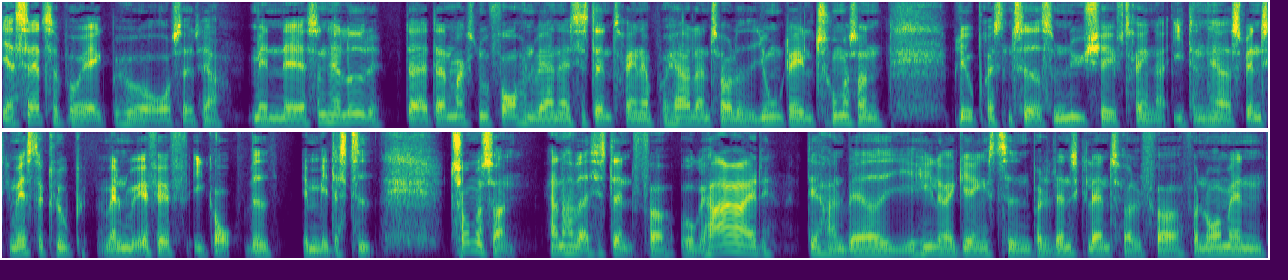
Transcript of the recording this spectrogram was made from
Jeg satser på, at jeg ikke behøver at oversætte her. Men øh, sådan her lød det, da Danmarks nu forhåndværende assistenttræner på herrelandsholdet, Jon Dahl Thomasson, blev præsenteret som ny cheftræner i den her svenske mesterklub, Malmø FF, i går ved øh, middagstid. Thomasson, han har været assistent for Åke Harreide. Det har han været i hele regeringstiden på det danske landshold for, for nordmanden.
